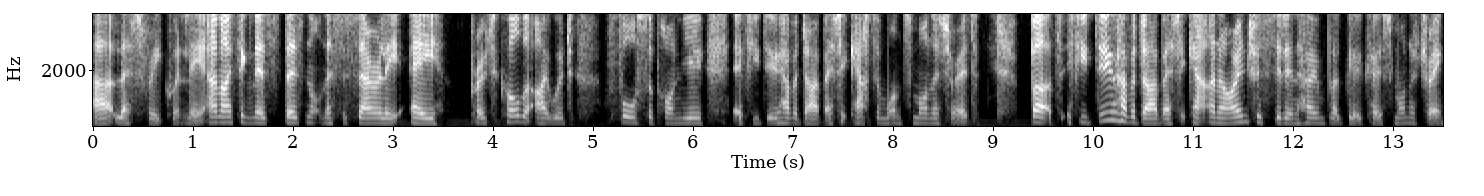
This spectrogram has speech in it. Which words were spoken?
uh, less frequently. And I think there's there's not necessarily a protocol that I would force upon you if you do have a diabetic cat and want to monitor it. But if you do have a diabetic cat and are interested in home blood glucose monitoring,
